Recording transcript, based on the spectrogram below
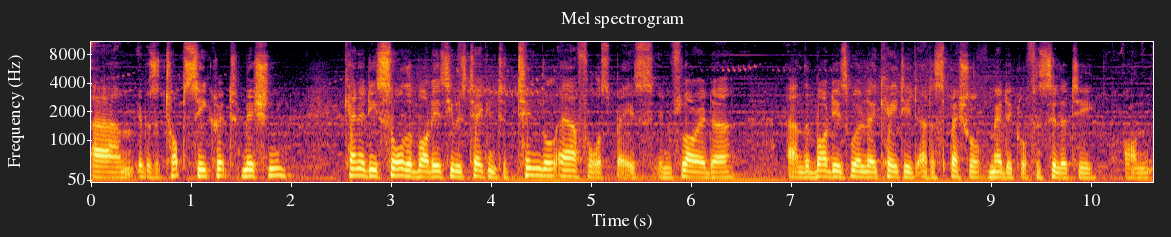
Um, it was a top secret mission. Kennedy saw the bodies. He was taken to Tyndall Air Force Base in Florida, and the bodies were located at a special medical facility on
